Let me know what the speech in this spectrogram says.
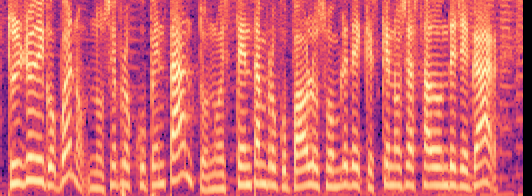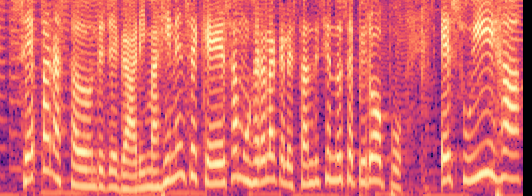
Entonces yo digo, bueno, no se preocupen tanto, no estén tan preocupados los hombres de que es que no sé hasta dónde llegar, sepan hasta dónde llegar. Imagínense que esa mujer a la que le están diciendo ese piropo es su hija,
